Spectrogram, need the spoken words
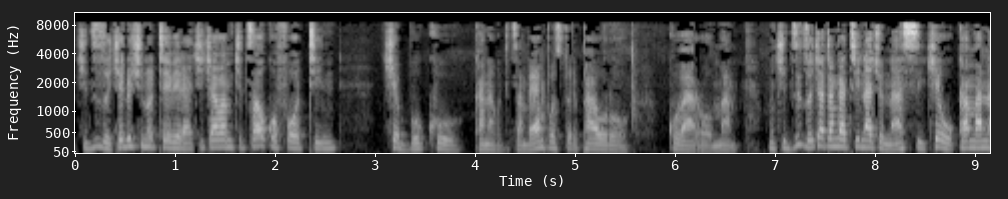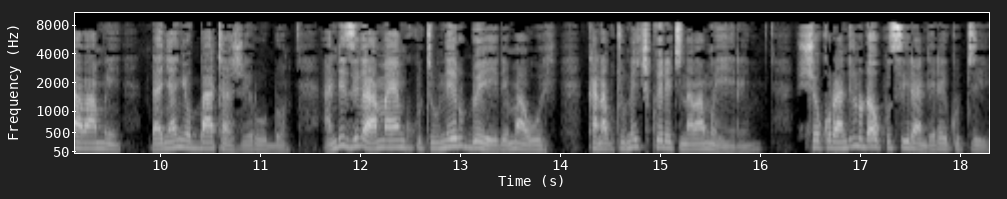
Chidzidzo chedu chinotevera chichava muchitsauko 14 chebhuku kana kuti tsamba yeapostori pauro kuvaroma. Muchidzidzo chatanga tiinacho nhasi cheukama navamwe ndanyanyobata zverudo. Handizive hama yangu kuti une rudo here mauri kana kuti une chikwereti navamwe here? Shoko randinoda kukusiyira nderekuti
